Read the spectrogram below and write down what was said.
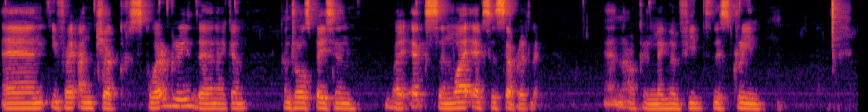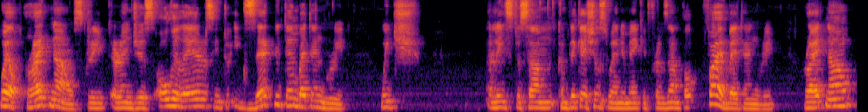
And if I uncheck square grid, then I can control spacing by x and y axis separately. And now I can make them fit the screen. Well, right now script arranges all the layers into exactly 10 by 10 grid, which leads to some complications when you make it, for example, 5 by 10 grid. Right now,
